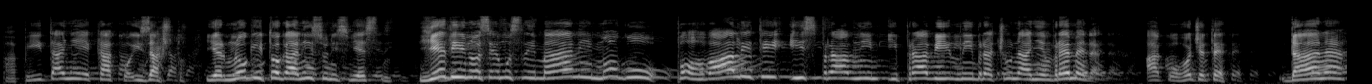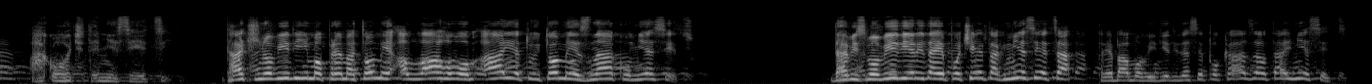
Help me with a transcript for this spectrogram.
Pa pitanje je kako i zašto. Jer mnogi toga nisu ni svjesni. Jedino se muslimani mogu pohvaliti ispravnim i pravilnim računanjem vremena. Ako hoćete dana, ako hoćete mjeseci. Tačno vidimo prema tome Allahovom ajetu i tome znaku mjesecu. Da bismo vidjeli da je početak mjeseca, trebamo vidjeti da se pokazao taj mjesec.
